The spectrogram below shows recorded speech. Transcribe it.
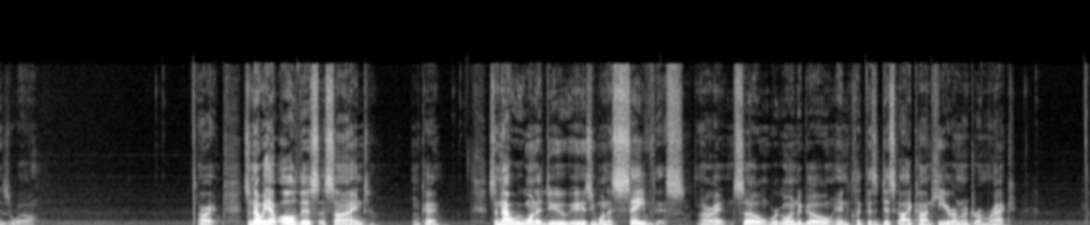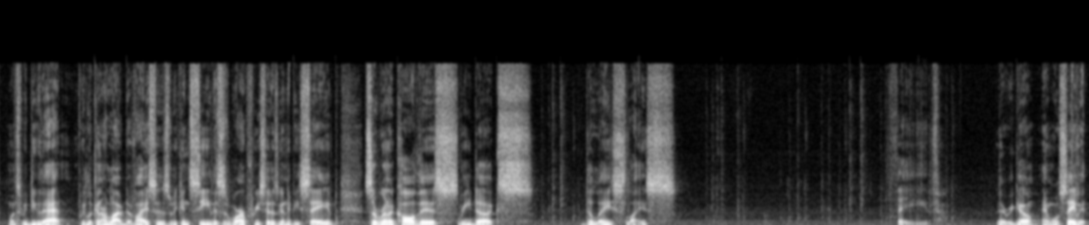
as well. All right, so now we have all this assigned, okay? So now what we want to do is you want to save this, all right? So we're going to go and click this disk icon here on our drum rack. Once we do that, we look in our live devices, we can see this is where our preset is going to be saved. So we're going to call this Redux Delay Slice Fave. There we go, and we'll save it.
